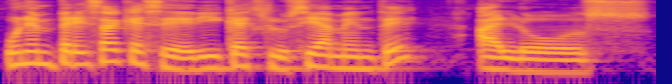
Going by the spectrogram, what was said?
una empresa que se dedica exclusivamente a los,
